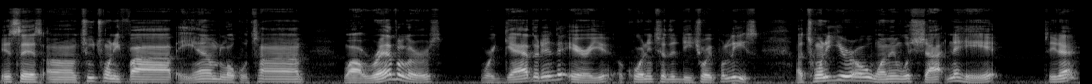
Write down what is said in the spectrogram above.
it says um 2:25 a.m. local time while revelers were gathered in the area, according to the Detroit police. A 20-year-old woman was shot in the head. See that?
